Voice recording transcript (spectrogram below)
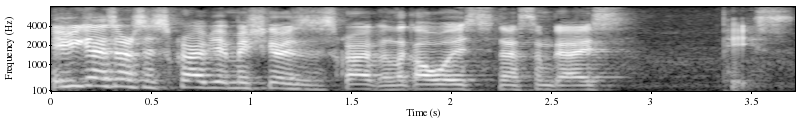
If you guys aren't subscribed yet, make sure you guys subscribe. And like always, next time, guys, peace.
